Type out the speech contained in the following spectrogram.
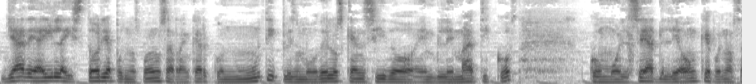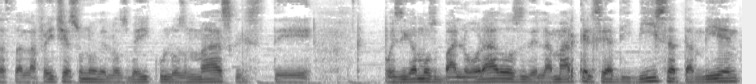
ya de ahí la historia pues nos podemos arrancar con múltiples modelos que han sido emblemáticos como el Seat León que bueno hasta la fecha es uno de los vehículos más este pues digamos valorados de la marca, el sea Divisa también.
